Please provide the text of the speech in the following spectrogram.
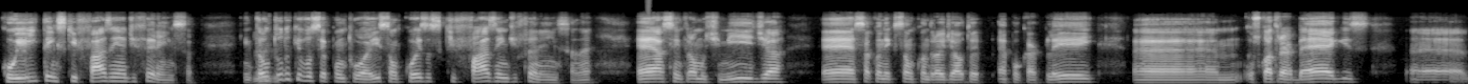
com itens que fazem a diferença. Então, uhum. tudo que você pontuou aí são coisas que fazem diferença, né? É a central multimídia, é essa conexão com Android Auto Apple CarPlay, é, os quatro airbags, é,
